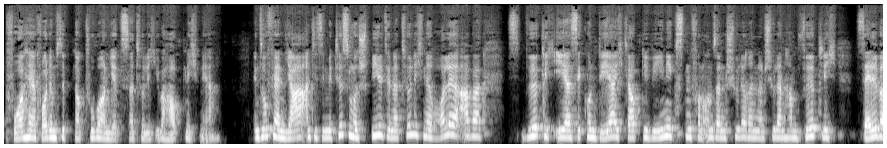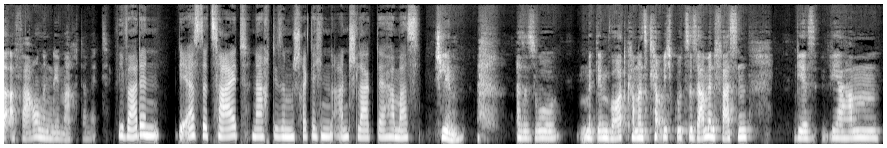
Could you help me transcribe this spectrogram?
Vorher, vor dem 7. Oktober und jetzt natürlich überhaupt nicht mehr. Insofern ja, Antisemitismus spielte natürlich eine Rolle, aber wirklich eher sekundär. Ich glaube, die wenigsten von unseren Schülerinnen und Schülern haben wirklich selber Erfahrungen gemacht damit. Wie war denn die erste Zeit nach diesem schrecklichen Anschlag der Hamas? Schlimm. Also so mit dem Wort kann man es, glaube ich, gut zusammenfassen. Wir, wir haben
